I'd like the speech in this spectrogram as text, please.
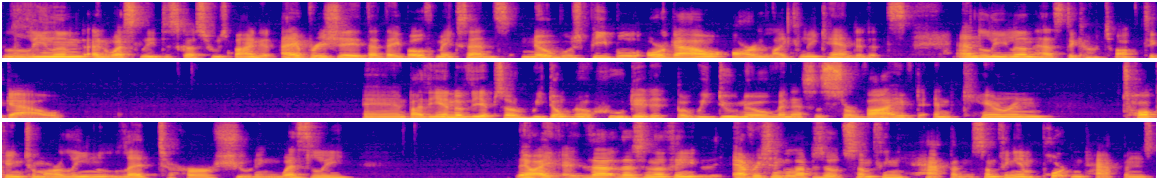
Leland and Wesley discuss who's behind it. I appreciate that they both make sense. Nobu's people or Gao are likely candidates, and Leland has to go talk to Gao. And by the end of the episode, we don't know who did it, but we do know Vanessa survived, and Karen talking to Marlene led to her shooting Wesley. Now, I, I, that, that's another thing. Every single episode, something happens. Something important happens.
